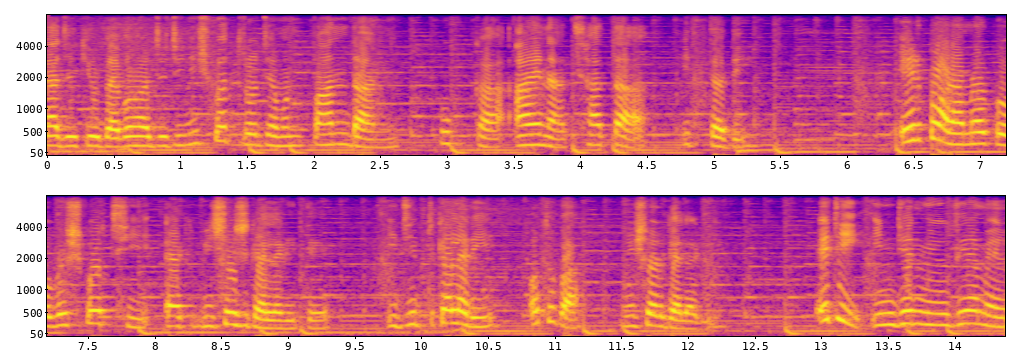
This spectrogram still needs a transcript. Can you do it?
রাজকীয় ব্যবহার্য জিনিসপত্র যেমন পানদান, হুক্কা, আয়না, ছাতা ইত্যাদি। এরপর আমরা প্রবেশ করছি এক বিশেষ গ্যালারিতে, ইজিপ্ট গ্যালারি অথবা মিশর গ্যালারি। এটি ইন্ডিয়ান মিউজিয়ামের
